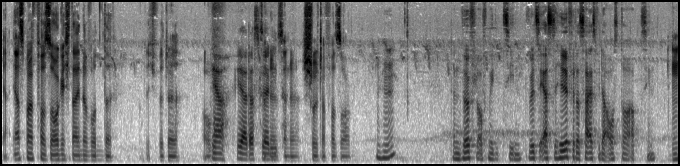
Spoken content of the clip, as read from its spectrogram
Ja, erstmal versorge ich deine Wunde. Und ich würde auch ja, ja, das seine, seine Schulter versorgen. Mhm. Dann Würfel auf Medizin. Du willst Erste Hilfe, das heißt wieder Ausdauer abziehen. Mhm.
